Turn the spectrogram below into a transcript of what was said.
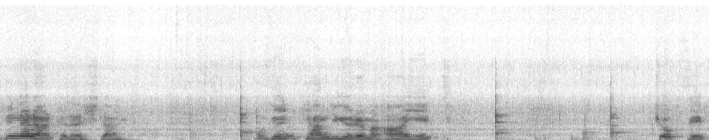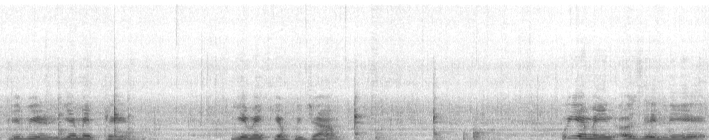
günler arkadaşlar. Bugün kendi yöreme ait çok zevkli bir yemekle yemek yapacağım. Bu yemeğin özelliği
